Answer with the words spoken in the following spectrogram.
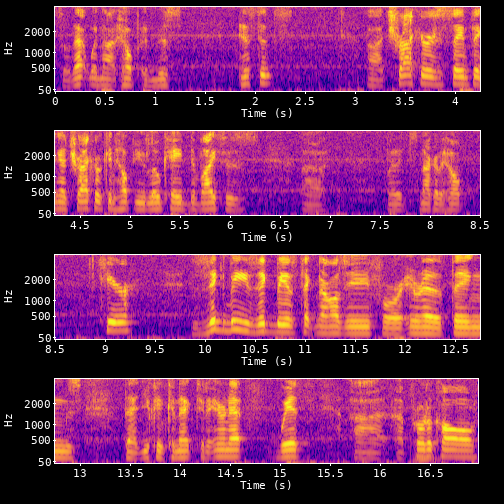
So that would not help in this instance. Uh, trackers, same thing. A tracker can help you locate devices, uh, but it's not going to help here. Zigbee, Zigbee is technology for Internet of Things that you can connect to the internet with uh, a protocol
